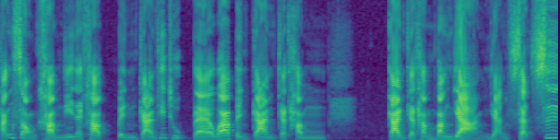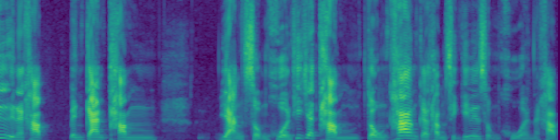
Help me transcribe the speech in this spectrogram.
ทั้งสองคำนี้นะครับเป็นการที่ถูกแปลว่าเป็นการกระทำการกระทำบางอย่างอย่างสัตย์ซื่อนะครับ เป็นการทำ อย่างสมควรที่จะทำตรงข้ามกับทำสิ่งที่ไม่สมควรนะครับ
